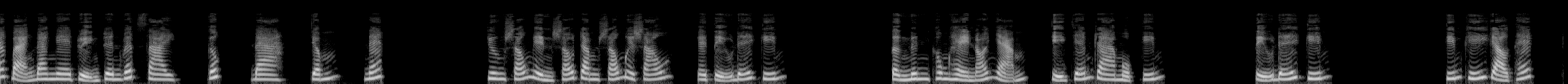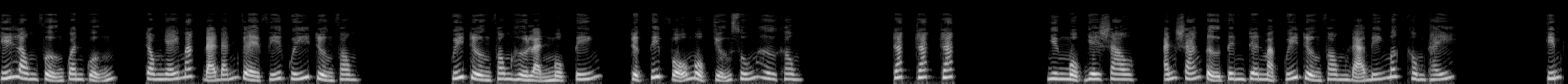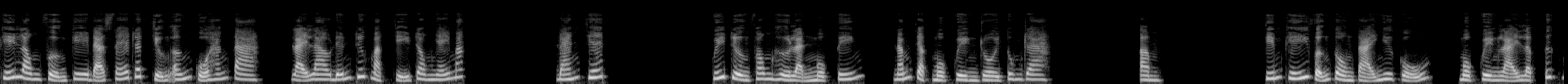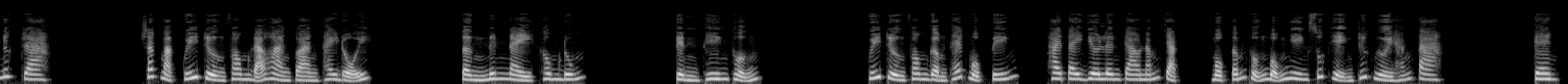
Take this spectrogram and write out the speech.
Các bạn đang nghe truyện trên website gốc.da.net Chương 6666, Ê Tiểu Đế Kiếm Tần Ninh không hề nói nhảm, chỉ chém ra một kiếm. Tiểu Đế Kiếm Kiếm khí gào thét, khí long phượng quanh quẩn, trong nháy mắt đã đánh về phía Quý Trường Phong. Quý Trường Phong hừ lạnh một tiếng, trực tiếp vỗ một chưởng xuống hư không. Rắc rắc rắc. Nhưng một giây sau, ánh sáng tự tin trên mặt Quý Trường Phong đã biến mất không thấy. Kiếm khí long phượng kia đã xé rách chưởng ấn của hắn ta, lại lao đến trước mặt chỉ trong nháy mắt. Đáng chết. Quý Trường Phong hừ lạnh một tiếng, nắm chặt một quyền rồi tung ra. âm Um. Kiếm khí vẫn tồn tại như cũ, một quyền lại lập tức nứt ra. Sắc mặt Quý Trường Phong đã hoàn toàn thay đổi. Tần Ninh này không đúng. Kình Thiên Thuẫn. Quý Trường Phong gầm thét một tiếng, hai tay giơ lên cao nắm chặt, một tấm thuẫn bỗng nhiên xuất hiện trước người hắn ta. Ken.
